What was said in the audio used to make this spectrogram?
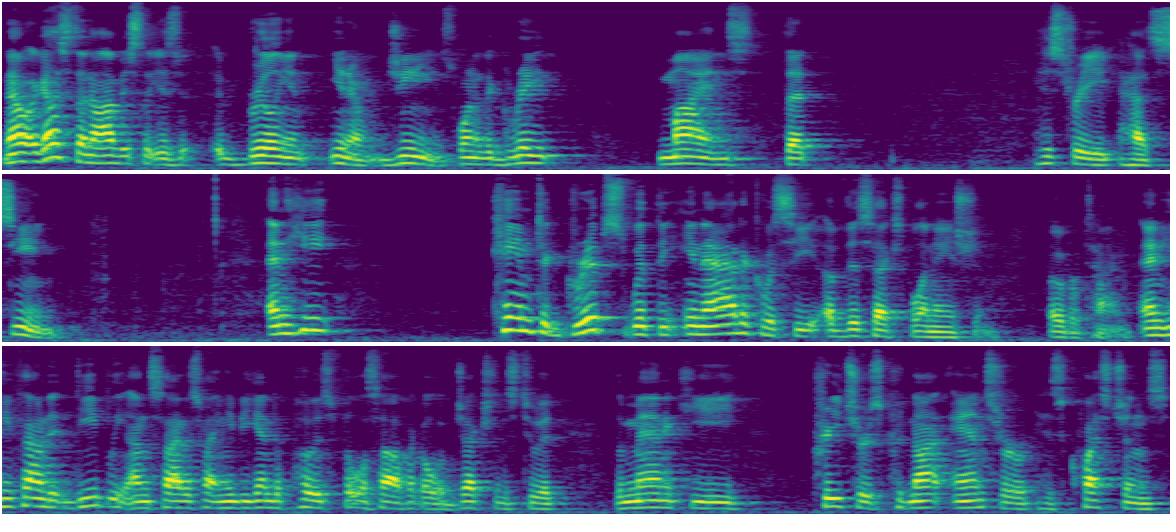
Now, Augustine obviously is a brilliant, you know, genius, one of the great minds that history has seen. And he came to grips with the inadequacy of this explanation over time. And he found it deeply unsatisfying. He began to pose philosophical objections to it. The Manichae preachers could not answer his questions.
